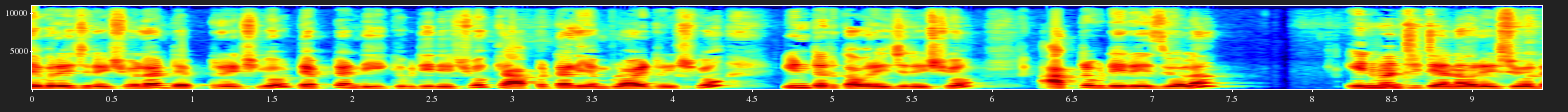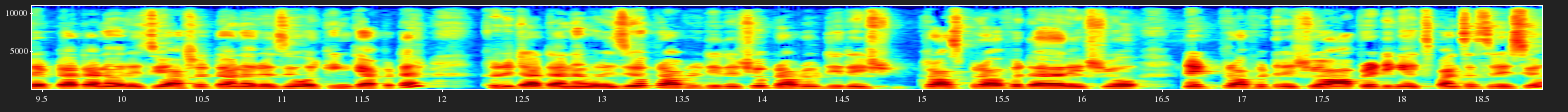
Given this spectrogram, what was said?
லிவரேஜ் ரேஷியோவில் டெப்ட் ரேஷியோ டெப்ட் அண்ட் ஈக்விட்டி ரேஷியோ கேபிட்டல் எம்ப்ளாய்ட் ரேஷியோ இன்டர் கவரேஜ் ரேஷியோ ஆக்டிவிட்டி ரேஷியோவில் inventory turnover ratio, debtor turnover ratio, asset turnover ratio, working capital, creditor turnover ratio, profitability ratio, profitability ratio, gross profit uh, ratio, net profit ratio, operating expenses ratio,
